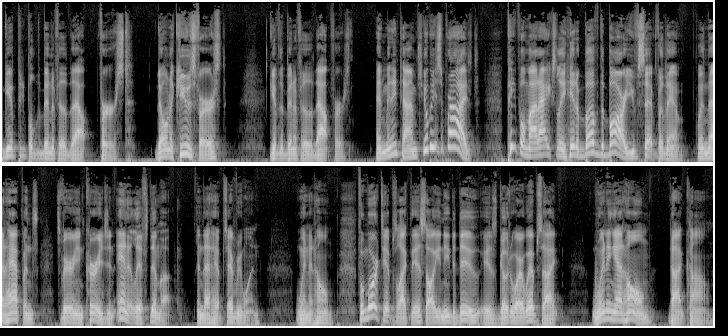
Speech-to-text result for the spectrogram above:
give people the benefit of the doubt first. Don't accuse first. Give the benefit of the doubt first. And many times you'll be surprised. People might actually hit above the bar you've set for them. When that happens, it's very encouraging and it lifts them up. And that helps everyone win at home. For more tips like this, all you need to do is go to our website, winningathome.com.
